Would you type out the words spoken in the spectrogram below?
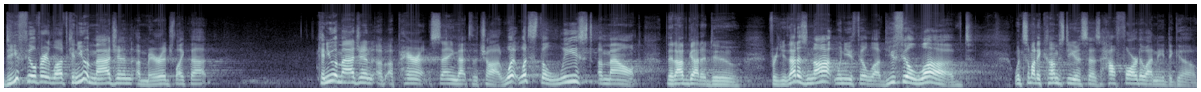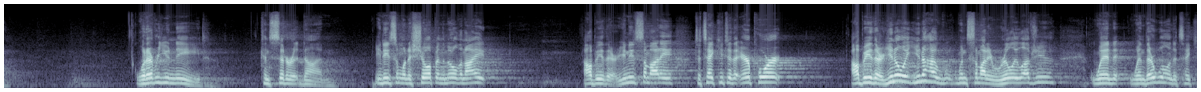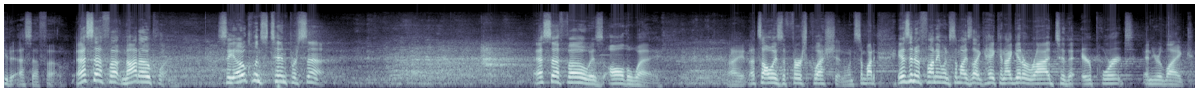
Do you feel very loved? Can you imagine a marriage like that? Can you imagine a, a parent saying that to the child? What, what's the least amount that I've got to do for you? That is not when you feel loved. You feel loved when somebody comes to you and says, How far do I need to go? Whatever you need, consider it done. You need someone to show up in the middle of the night? I'll be there. You need somebody to take you to the airport? I'll be there. You know what? You know how when somebody really loves you? When, when they're willing to take you to SFO. SFO, not Oakland. See, Oakland's 10%. SFO is all the way, right? That's always the first question. When somebody, isn't it funny when somebody's like, hey, can I get a ride to the airport? And you're like,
